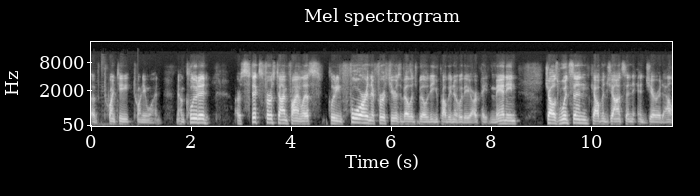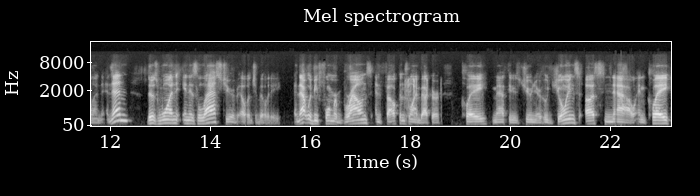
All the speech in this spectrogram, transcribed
of 2021. Now, included are six first time finalists, including four in their first years of eligibility. You probably know who they are Peyton Manning, Charles Woodson, Calvin Johnson, and Jared Allen. And then there's one in his last year of eligibility, and that would be former Browns and Falcons linebacker Clay Matthews Jr., who joins us now. And Clay,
